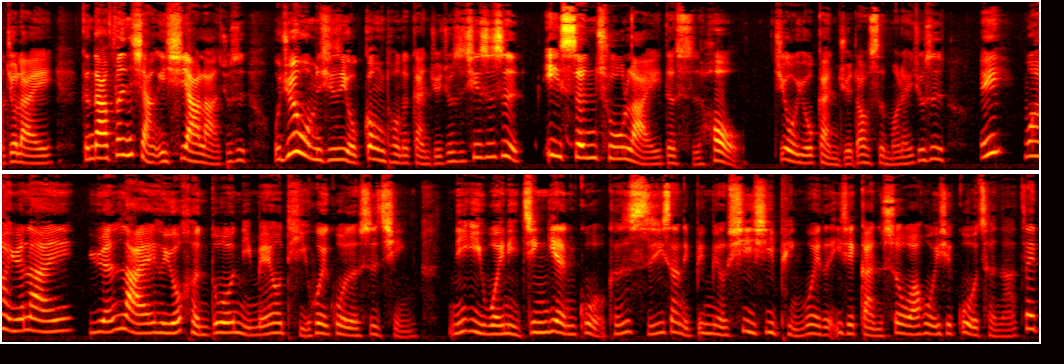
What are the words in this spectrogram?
就来跟大家分享一下啦。就是我觉得我们其实有共同的感觉，就是其实是一生出来的时候就有感觉到什么嘞？就是哎哇，原来原来有很多你没有体会过的事情。你以为你经验过，可是实际上你并没有细细品味的一些感受啊，或一些过程啊，在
